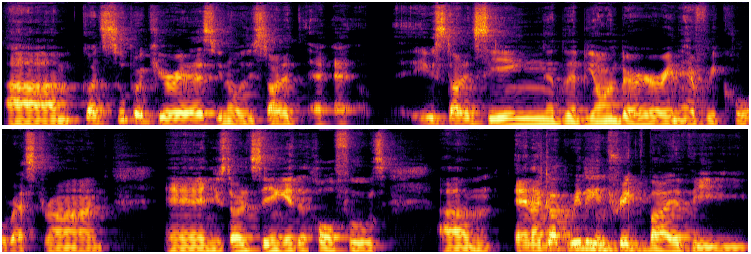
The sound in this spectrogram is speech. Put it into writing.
Um, got super curious. You know, they started uh, uh you started seeing the Beyond Burger in every cool restaurant, and you started seeing it at Whole Foods. Um, and I got really intrigued by the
